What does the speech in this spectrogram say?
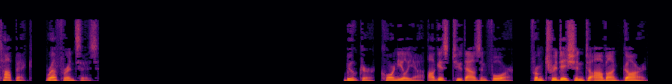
Topic. References Bucher, Cornelia August 2004. From Tradition to Avant-Garde.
